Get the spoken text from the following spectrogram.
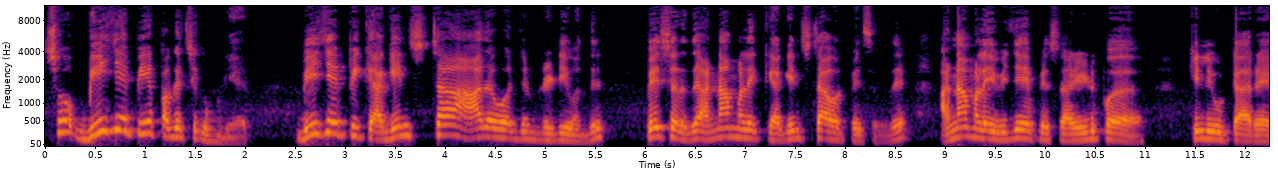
ஸோ பிஜேபியை பகிர்ச்சிக்க முடியாது. பிஜேபிக்கு அகென்ஸ்டா ஆதவ அர்ஜுன் ரெட்டி வந்து பேசுறது அண்ணாமலைக்கு அகென்ஸ்டா அவர் பேசுறது அண்ணாமலை விஜய பேசுறாரு இடுப்பை கிள்ளி விட்டாரு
